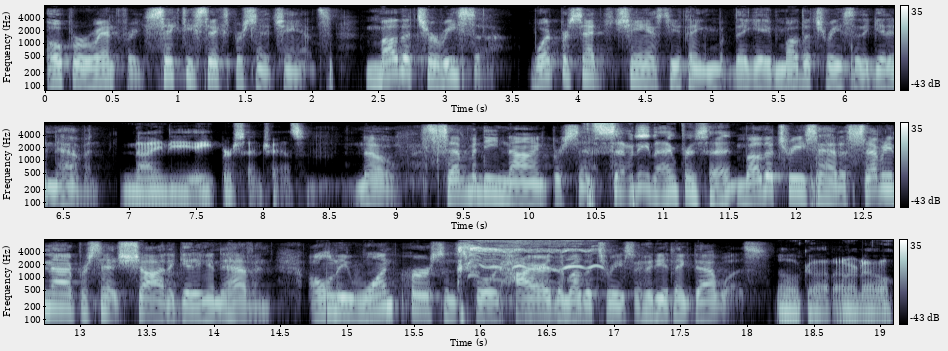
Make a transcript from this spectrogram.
Oprah Winfrey, 66% chance. Mother Teresa, what percent chance do you think they gave Mother Teresa to get into heaven? 98% chance. No, 79%. 79%? Mother Teresa had a 79% shot at getting into heaven. Only one person scored higher than Mother Teresa. Who do you think that was? Oh, God, I don't know.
